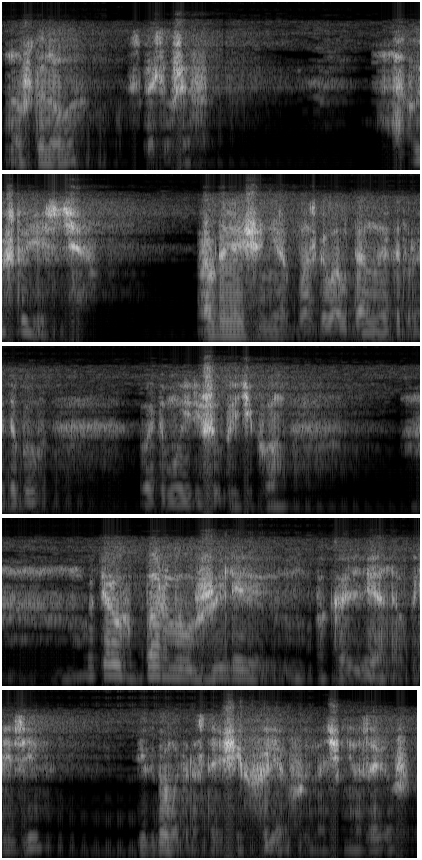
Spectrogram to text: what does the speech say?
«Ну, что нового?» — спросил шеф. «А кое-что есть. Правда, я еще не обмозговал данные, которые добыл, поэтому и решил прийти к вам. Во-первых, Барлоу жили колено в грязи. Их дом — это настоящий и на иначе не назовешь.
